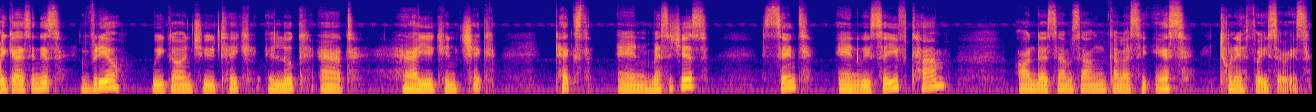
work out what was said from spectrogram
Hey guys, in this video, we're going to take a look at how you can check text and messages sent and received time on the Samsung Galaxy S23 series.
